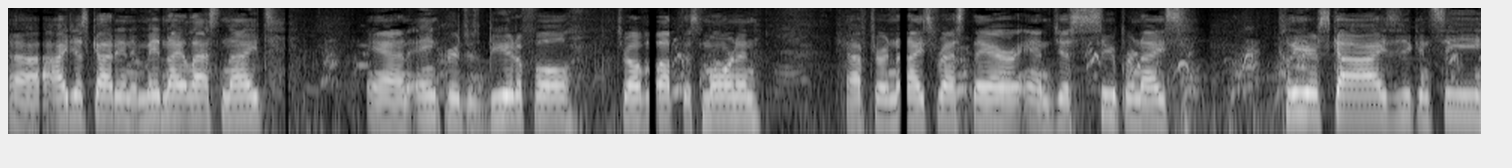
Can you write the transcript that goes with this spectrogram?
Uh, I just got in at midnight last night, and Anchorage was beautiful. Drove up this morning after a nice rest there and just super nice clear skies. As you can see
